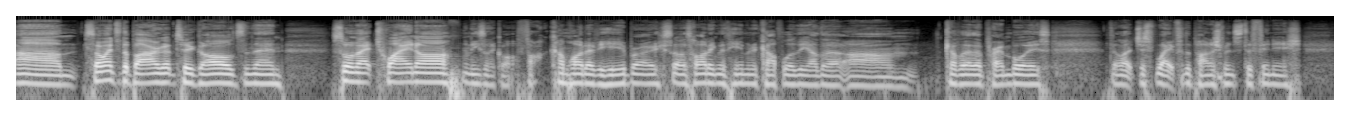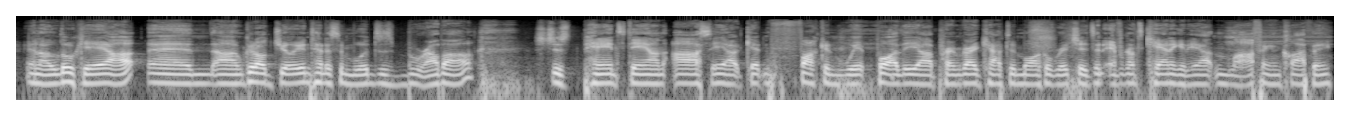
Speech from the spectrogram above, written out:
Um, so I went to the bar and got two golds, and then saw mate Twainer, and he's like, "Oh fuck, come hide over here, bro." So I was hiding with him and a couple of the other, um, couple of other prem boys. They're like, "Just wait for the punishments to finish." And I look out, and um, good old Julian Tennyson Woods' brother is just pants down, ass out, getting fucking whipped by the uh, Prem grade captain Michael Richards, and everyone's counting it out and laughing and clapping.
